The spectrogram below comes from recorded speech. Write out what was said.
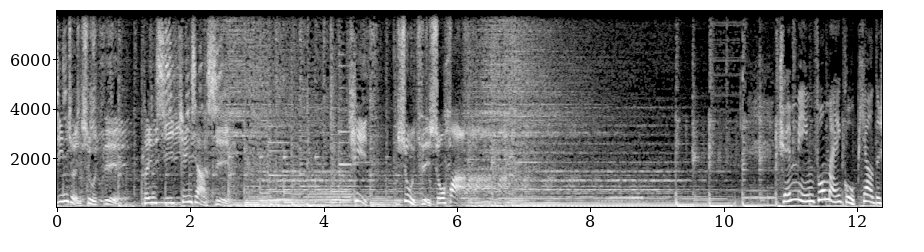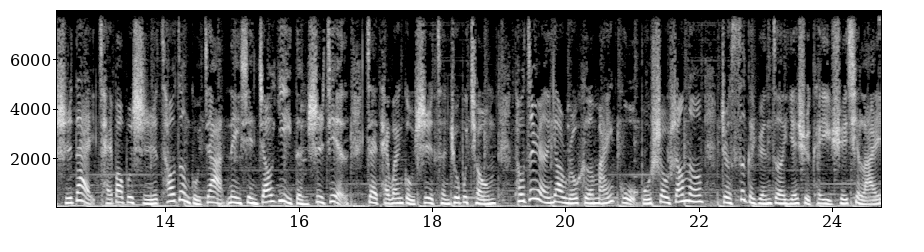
精准数字分析天下事，KIS 数字说话。全民疯买股票的时代，财报不实、操纵股价、内线交易等事件在台湾股市层出不穷。投资人要如何买股不受伤呢？这四个原则也许可以学起来。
